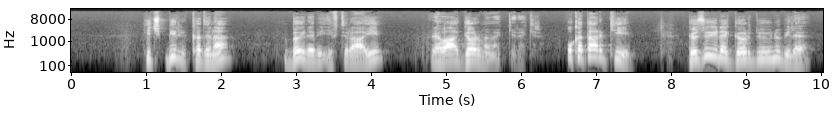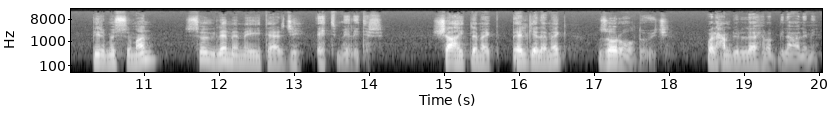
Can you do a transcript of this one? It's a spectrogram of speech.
Hiçbir kadına böyle bir iftirayı reva görmemek gerekir. O kadar ki gözüyle gördüğünü bile bir Müslüman söylememeyi tercih etmelidir. Şahitlemek, belgelemek zor olduğu için. Velhamdülillahi Rabbil Alemin.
